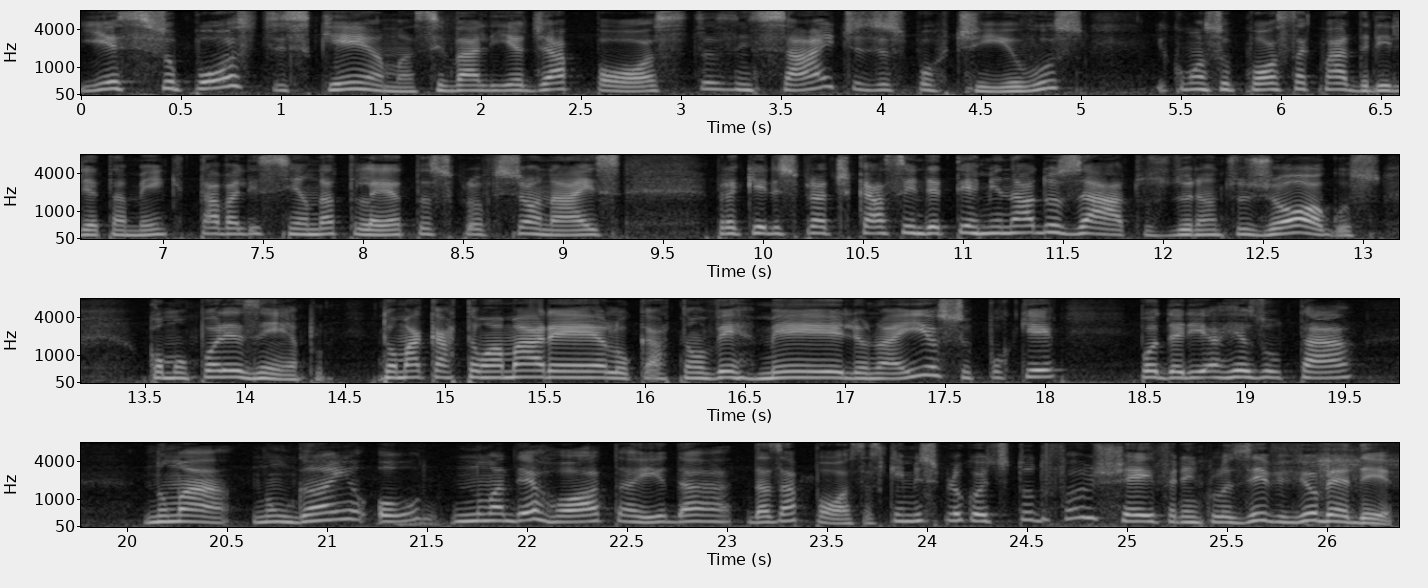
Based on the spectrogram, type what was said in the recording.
E esse suposto esquema se valia de apostas em sites esportivos e com uma suposta quadrilha também que estava aliciando atletas profissionais para que eles praticassem determinados atos durante os jogos, como, por exemplo, tomar cartão amarelo, cartão vermelho, não é isso? Porque poderia resultar numa, num ganho ou numa derrota aí da, das apostas. Quem me explicou isso tudo foi o Schaefer, inclusive, viu, BD?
